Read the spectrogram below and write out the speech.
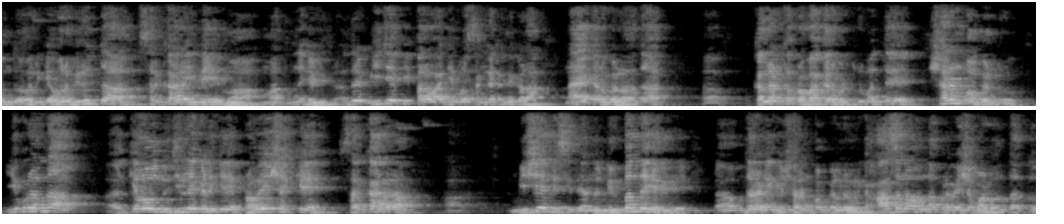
ಒಂದು ಅವರಿಗೆ ಅವರ ವಿರುದ್ಧ ಸರ್ಕಾರ ಇದೆ ಎನ್ನುವ ಮಾತನ್ನು ಹೇಳಿದ್ರು. ಅಂದ್ರೆ ಬಿಜೆಪಿ ಪರವಾಗಿರುವ ಸಂಘಟನೆಗಳ ನಾಯಕರುಗಳಾದ ಕಲ್ಲಡ್ಕ ಪ್ರಭಾಕರ್ ಭಟ್ರು ಮತ್ತೆ ಶರಣ್ ಬೊಂಬೆಲ್ರು ಇವರನ್ನ ಕೆಲವೊಂದು ಜಿಲ್ಲೆಗಳಿಗೆ ಪ್ರವೇಶಕ್ಕೆ ಸರ್ಕಾರ ನಿಷೇಧಿಸಿದೆ, ಅಂದ್ರೆ ನಿರ್ಬಂಧ ಹೇರಿದೆ. ಉದಾಹರಣೆಗೆ ಶರಣ್ ಪಂಪೆಲ್ರವರಿಗೆ ಹಾಸನವನ್ನ ಪ್ರವೇಶ ಮಾಡುವಂತಹದ್ದು,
